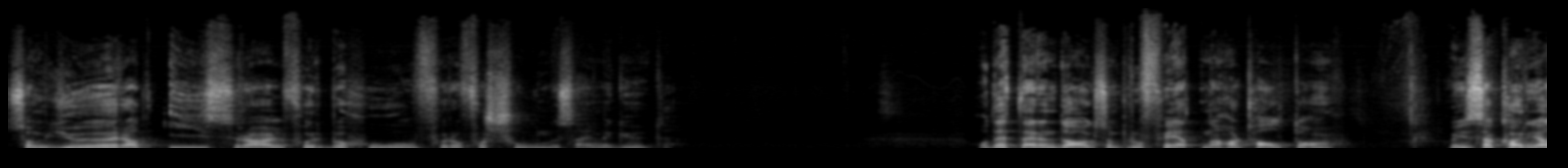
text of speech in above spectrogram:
som gjør at Israel får behov for å forsone seg med Gud. Og dette er en dag som profetene har talt om. Og I Zakaria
